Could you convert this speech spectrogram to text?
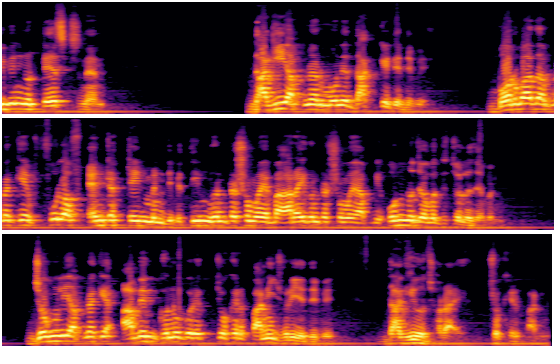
বিভিন্ন টেস্ট নেন। দাগি আপনার মনে দাগ কেটে দেবে। বরবাদ আপনাকে ফুল অফ এন্টারটেইনমেন্ট দিবে। তিন ঘণ্টা সময় বা আড়াই ঘণ্টা সময় আপনি অন্য জগতে চলে যাবেন। জঙ্গলি আপনাকে আবেগ ঘন করে চোখের পানি ঝরিয়ে দেবে। দাগিও ঝরায় চোখের পানি।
